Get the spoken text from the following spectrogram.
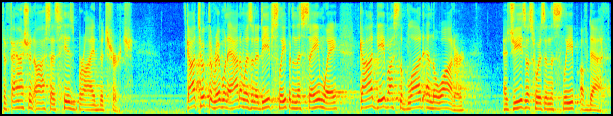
to fashion us as his bride, the church. God took the rib when Adam was in a deep sleep, and in the same way, God gave us the blood and the water as Jesus was in the sleep of death.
